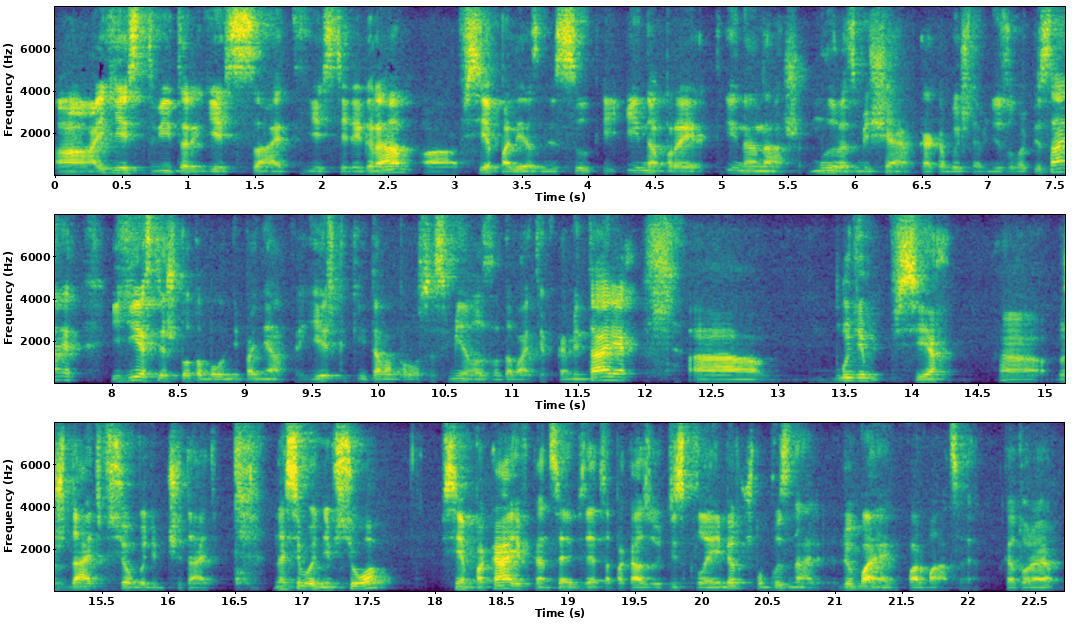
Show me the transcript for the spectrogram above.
А, есть Twitter, есть сайт, есть Telegram. А, все полезные ссылки и на проект, и на наш мы размещаем, как обычно, внизу в описаниях. Если что-то было непонятно, есть какие-то вопросы, смело задавайте в комментариях. А, будем всех ждать, все будем читать. На сегодня все. Всем пока и в конце обязательно показываю дисклеймер, чтобы вы знали, любая информация, которая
